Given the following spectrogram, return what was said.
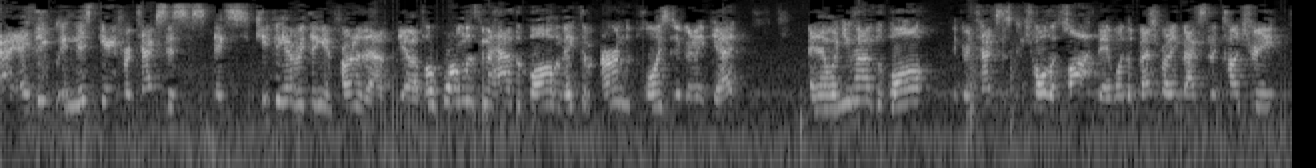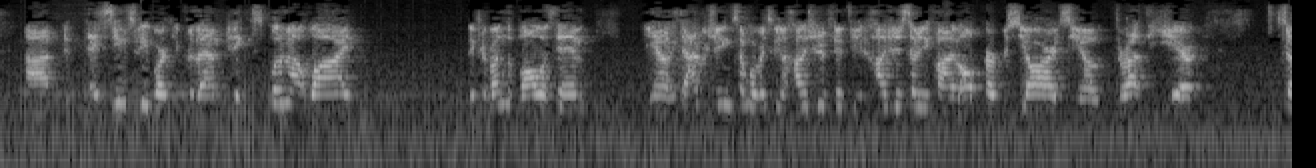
I, think in this game for Texas, it's keeping everything in front of them. You know, if Oklahoma's going to have the ball, make them earn the points that they're going to get. And then when you have the ball, if you're Texas, control the clock. They have one of the best running backs in the country. Uh, it, it seems to be working for them. They can split him out wide. They can run the ball with him. You know, he's averaging somewhere between 150 and 175 all-purpose yards, you know, throughout the year. So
